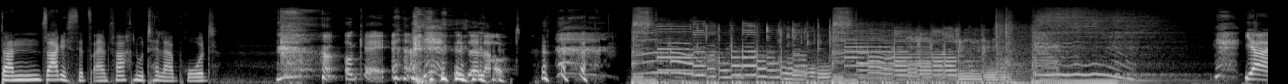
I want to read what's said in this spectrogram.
Dann sage ich es jetzt einfach, Nutella-Brot. okay, ist erlaubt. Ja,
